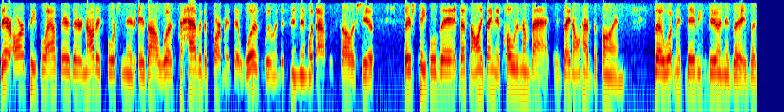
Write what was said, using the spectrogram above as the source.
There are people out there that are not as fortunate as I was to have a department that was willing to send them without the scholarship. There's people that that's the only thing that's holding them back is they don't have the funds. So what Miss Debbie's doing is a is a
